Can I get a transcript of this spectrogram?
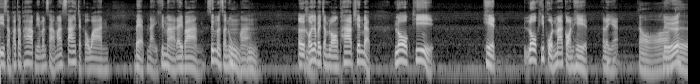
ฎีสัมพัทธภาพเนี่ยมันสามารถสร้างจักรวาลแบบไหนขึ้นมาได้บ้าง ซึ่งมันสนุกมากอืเออเขาจะไปจำลองภาพ เช่นแบบ โลกที่เหตุโลกที่ผลมาก่อนเหตุอะไรเงี้ยอ๋อหรือเออ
